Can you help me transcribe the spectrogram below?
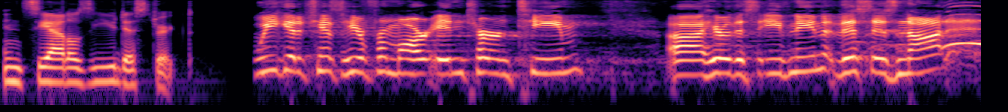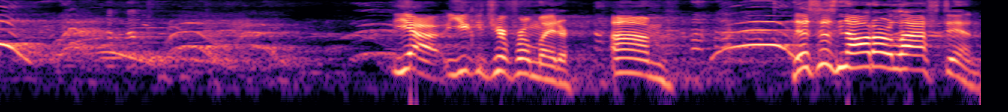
in Seattle's U District. We get a chance to hear from our intern team uh, here this evening. This is not. Yeah, you can cheer for them later. Um, this is not our last Inn.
